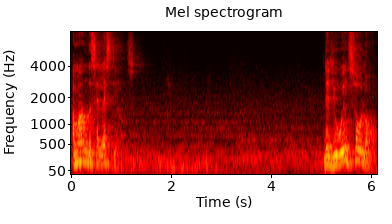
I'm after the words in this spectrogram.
among the celestials. Did you wait so long?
